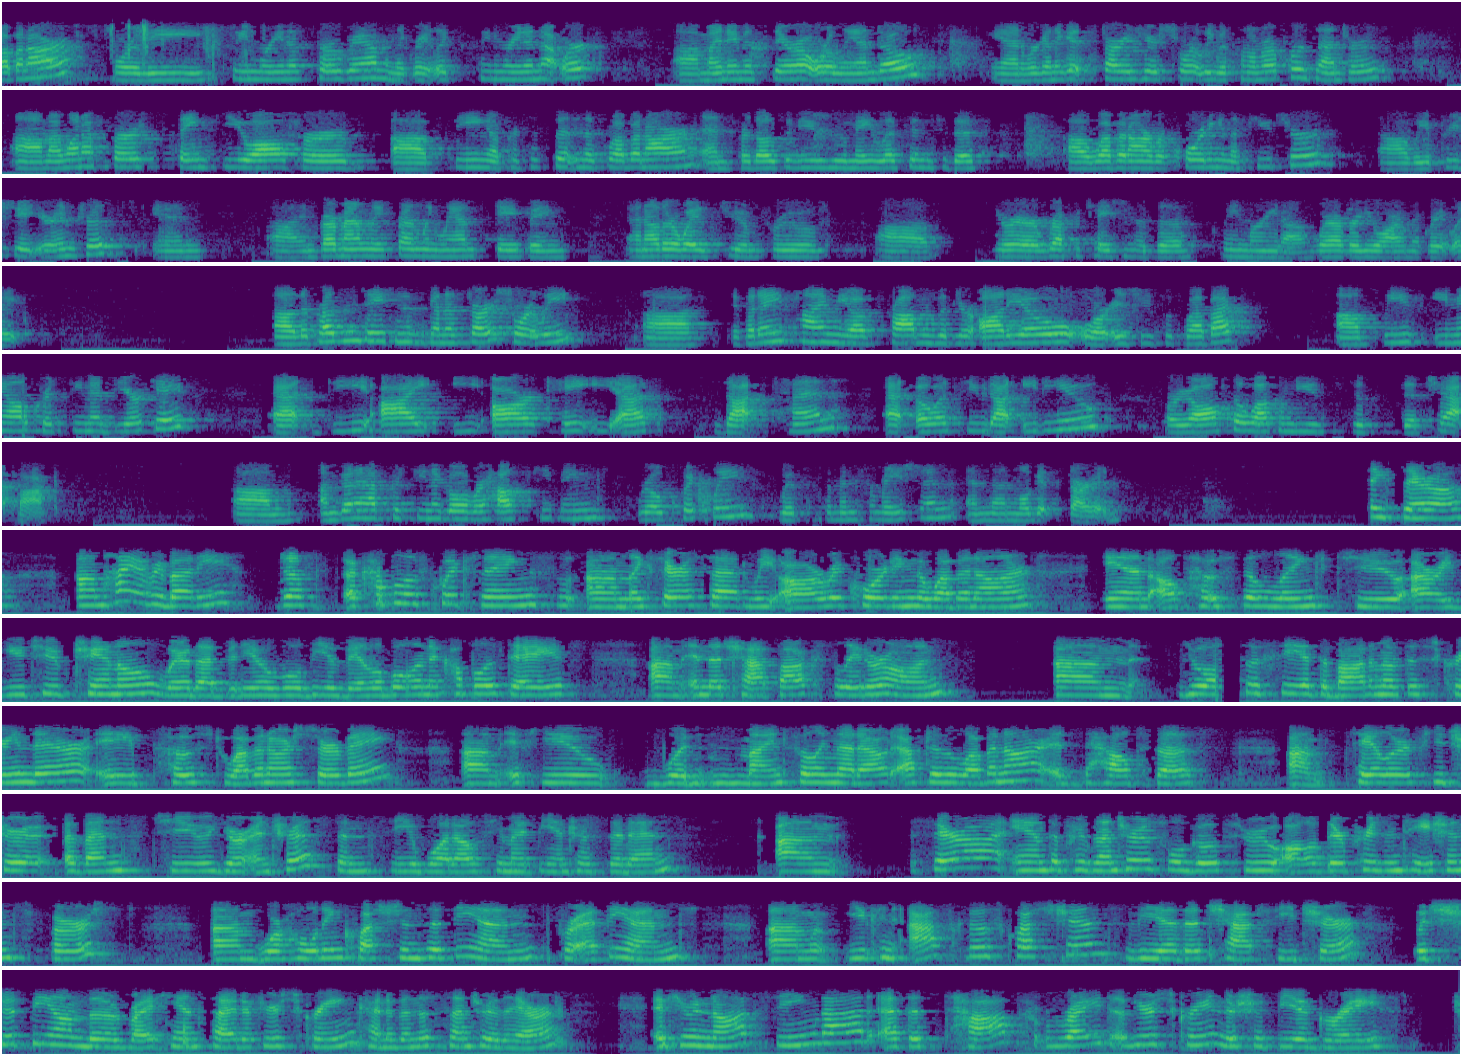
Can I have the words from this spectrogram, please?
webinar for the Clean Marinas program and the Great Lakes Clean Marina Network. Uh, my name is Sarah Orlando, and we're going to get started here shortly with some of our presenters. Um, I want to first thank you all for uh, being a participant in this webinar, and for those of you who may listen to this uh, webinar recording in the future, uh, we appreciate your interest in uh, environmentally friendly landscaping and other ways to improve uh, your reputation as a clean marina, wherever you are in the Great Lakes. Uh, the presentation is going to start shortly. Uh, if at any time you have problems with your audio or issues with WebEx, uh, please email Christina Dierkes at D-I-E-R-K-E-S dot 10 at osu.edu, or you're also welcome to use the, the chat box. Um, I'm going to have Christina go over housekeeping real quickly with some information, and then we'll get started. Thanks, Sarah. Um, hi, everybody. Just a couple of quick things. Um, like Sarah said, we are recording the webinar, and I'll post a link to our YouTube channel where that video will be available in a couple of days um, in the chat box later on. Um, You'll also see at the bottom of the screen there a post-webinar survey. Um, if you wouldn't mind filling that out after the webinar, it helps us um, tailor future events to your interests and see what else you might be interested in. Um, Sarah and the presenters will go through all of their presentations first. Um, we're holding questions at the end for at the end. Um, you can ask those questions via the chat feature, which should be on the right-hand side of your screen, kind of in the center there. If you're not seeing that, at the top right of your screen, there should be a gray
